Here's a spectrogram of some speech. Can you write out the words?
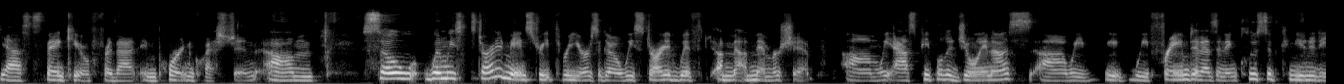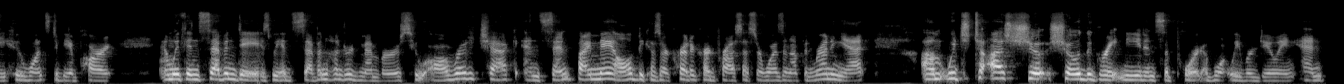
Yes, thank you for that important question. Um, so, when we started Main Street three years ago, we started with a, membership um, we asked people to join us. Uh, we, we, we framed it as an inclusive community who wants to be a part. And within seven days, we had 700 members who all wrote a check and sent by mail because our credit card processor wasn't up and running yet, um, which to us sh- showed the great need and support of what we were doing. And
